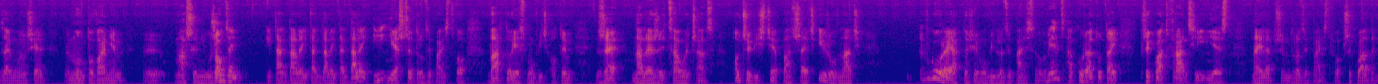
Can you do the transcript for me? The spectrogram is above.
zajmują się montowaniem maszyn i urządzeń i tak dalej, i tak dalej, i tak dalej. I jeszcze, drodzy Państwo, warto jest mówić o tym, że należy cały czas oczywiście patrzeć i równać w górę, jak to się mówi, drodzy Państwo. Więc akurat tutaj przykład Francji jest najlepszym, drodzy Państwo, przykładem.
